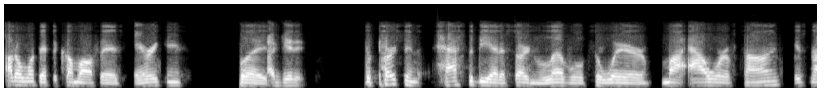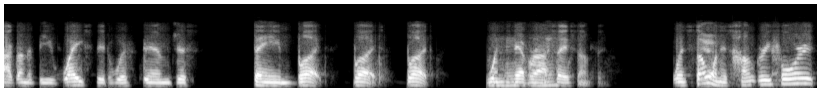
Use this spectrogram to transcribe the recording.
I don't want that to come off as arrogant, but I get it. The person has to be at a certain level to where my hour of time is not going to be wasted with them just saying but but but whenever mm-hmm. I say something. When someone yeah. is hungry for it,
